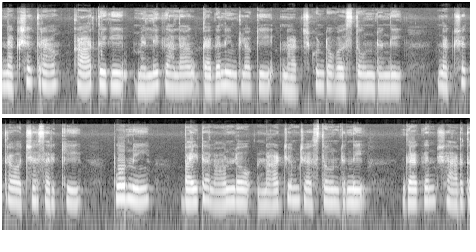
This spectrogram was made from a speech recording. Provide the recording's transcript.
నక్షత్ర కార్తికి దిగి మెల్లిగాల గగన్ ఇంట్లోకి నడుచుకుంటూ వస్తూ ఉంటుంది. నక్షత్ర వచ్చేసరికి పూర్ణి బయట లాన్లో నాట్యం చేస్తూ ఉంటుంది. గగన్ శారద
